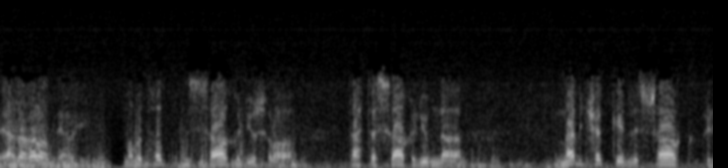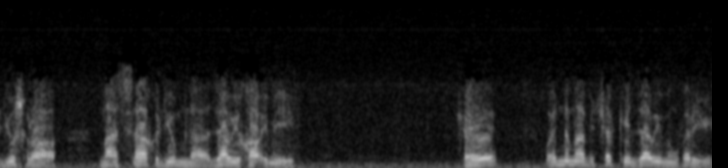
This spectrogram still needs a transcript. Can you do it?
هذا غلط يا أخي. ما بتحط الساق اليسرى تحت الساق اليمنى. ما بتشكل الساق اليسرى مع الساق اليمنى زاوية قائمة. شايف؟ وإنما بتشكل زاوية منفرجة.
